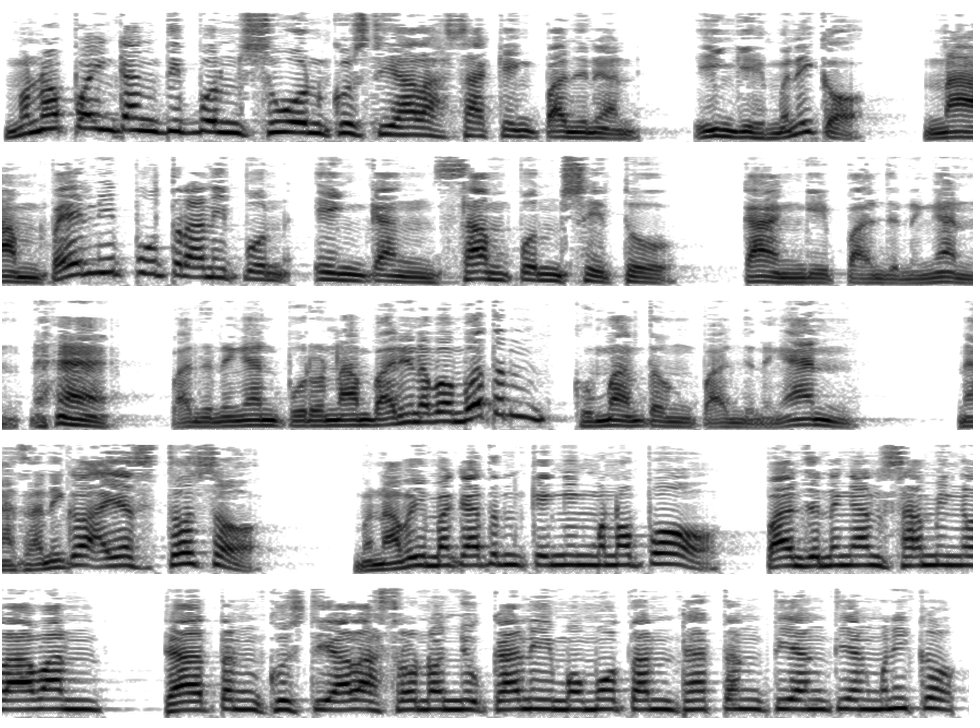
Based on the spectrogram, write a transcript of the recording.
Menapa ingkang dipun suwun Gusti Allah saking panjenengan inggih menika nampeni putranipun ingkang sampun sedo kangge panjenengan. panjenengan purun nampani napa mboten gumantung panjenengan. Nah sanika ayat sedoso. Menawi makaten kenging menopo panjenengan sami nglawan dateng Gusti Allah srana nyukani momotan dateng tiang-tiang menika.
